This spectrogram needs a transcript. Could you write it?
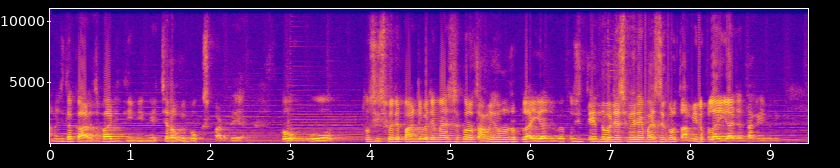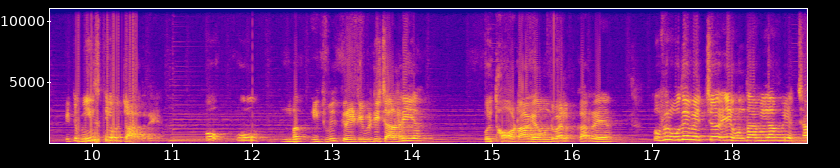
ਹਨਾ ਜਿੱਦਾਂ ਕਾਰਜ ਭਾਜੀ ਦੀ ਵੀ ਨੇਚਰ ਆ ਉਹ ਵੀ ਬੁੱਕਸ ਪੜ੍ਹਦੇ ਆ। ਤਾਂ ਉਹ ਤੁਸੀਂ ਸਵੇਰੇ 5 ਵਜੇ ਮੈਸੇਜ ਕਰੋ ਤਾਂ ਵੀ ਤੁਹਾਨੂੰ ਰਿਪਲਾਈ ਆ ਜਾਊਗਾ। ਤੁਸੀਂ 3 ਵਜੇ ਸਵੇਰੇ ਮੈਸੇਜ ਕਰੋ ਤਾਂ ਵੀ ਰਿਪਲਾਈ ਆ ਜਾਂਦਾ ਕਈ ਵਾਰੀ। ਇਟ ਮੀਨਸ ਕਿ ਉਹ ਜਾਗ ਰਹੇ ਆ। ਉਹ ਉਹ ਇਟ ਵੀ ਕ੍ਰੀਏਟੀਵਿਟੀ ਚੱਲ ਰਹੀ ਆ। ਕੋਈ ਥਾਟ ਆ ਗਿਆ ਉਹਨੂੰ ਡਿਵੈਲਪ ਕਰ ਰਹੇ ਆ। ਤਾਂ ਫਿਰ ਉਹਦੇ ਵਿੱਚ ਇਹ ਹੁੰਦਾ ਵੀ ਯਾਰ ਵੀ ਅੱਛਾ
